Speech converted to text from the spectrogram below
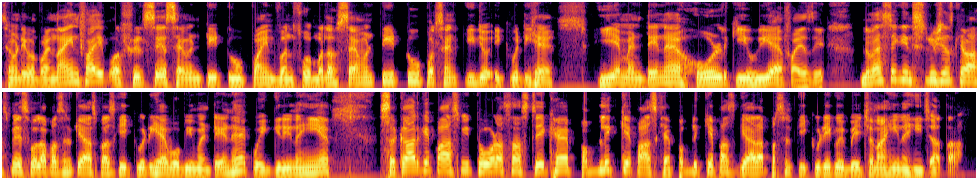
71.95 और फिर से 72.14 मतलब 72 परसेंट की जो इक्विटी है ये मेंटेन है होल्ड की हुई है एफ़ डोमेस्टिक इंस्टीट्यूशन के पास में 16 परसेंट के आसपास की इक्विटी है वो भी मेंटेन है कोई गिरी नहीं है। सरकार के पास भी थोड़ा सा स्टेक है पब्लिक के पास क्या? है पब्लिक के पास 11 परसेंट की इक्विटी कोई बेचना ही नहीं चाहता।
